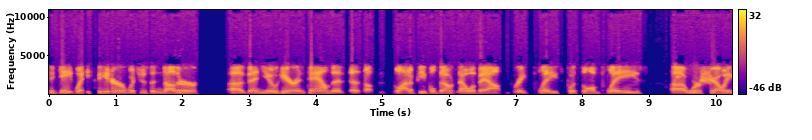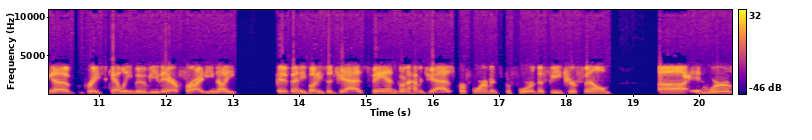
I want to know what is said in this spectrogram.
the Gateway Theater, which is another uh, venue here in town that uh, a lot of people don't know about, great place, puts on plays. Uh, we're showing a Grace Kelly movie there Friday night. If anybody's a jazz fan, going to have a jazz performance before the feature film. Uh, and we're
